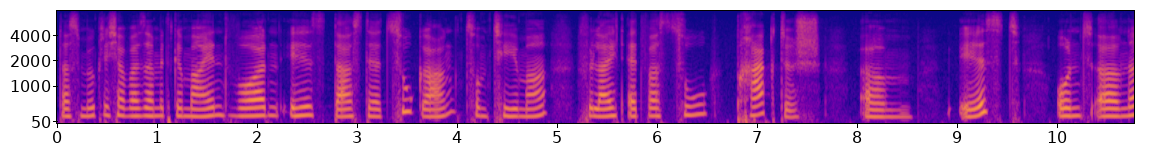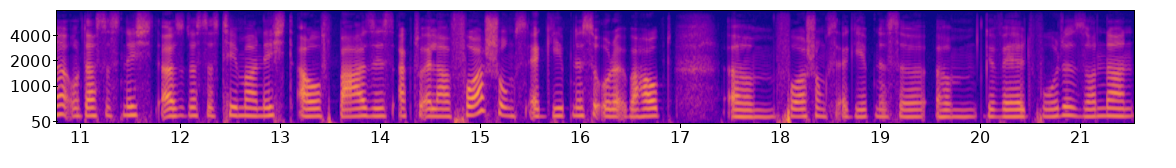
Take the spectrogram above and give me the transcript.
dass möglicherweise damit gemeint worden ist, dass der Zugang zum Thema vielleicht etwas zu praktisch ähm, ist und, äh, ne, und dass es nicht, also dass das Thema nicht auf Basis aktueller Forschungsergebnisse oder überhaupt ähm, Forschungsergebnisse ähm, gewählt wurde, sondern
